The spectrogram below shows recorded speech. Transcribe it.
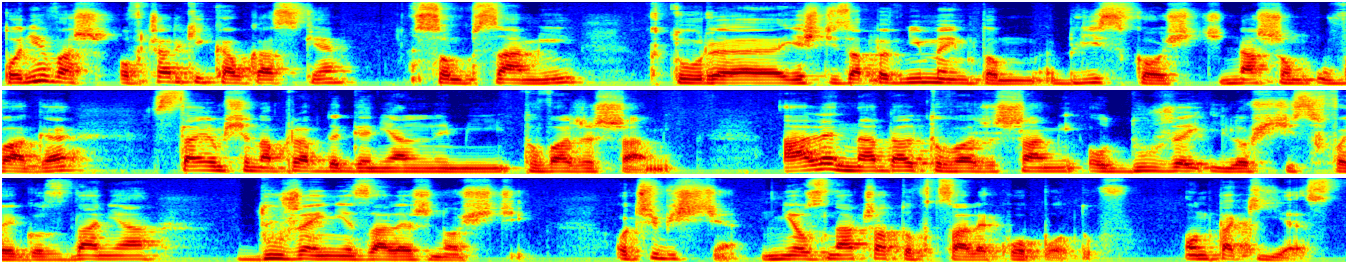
Ponieważ owczarki kaukaskie są psami, które, jeśli zapewnimy im tą bliskość, naszą uwagę, stają się naprawdę genialnymi towarzyszami. Ale nadal towarzyszami o dużej ilości swojego zdania, dużej niezależności. Oczywiście nie oznacza to wcale kłopotów. On taki jest.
